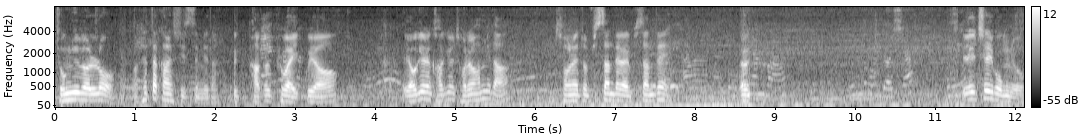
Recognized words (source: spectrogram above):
종류별로 어, 세탁할 수 있습니다. 가격표가 있고요. 여기는 가격이 저렴합니다. 전에 좀 비싼 데가 비싼데 여기 1706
